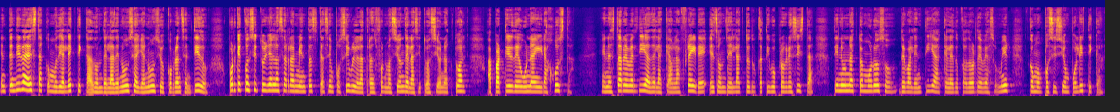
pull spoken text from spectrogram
entendida esta como dialéctica donde la denuncia y anuncio cobran sentido, porque constituyen las herramientas que hacen posible la transformación de la situación actual a partir de una ira justa. En esta rebeldía de la que habla Freire es donde el acto educativo progresista tiene un acto amoroso de valentía que el educador debe asumir como posición política,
